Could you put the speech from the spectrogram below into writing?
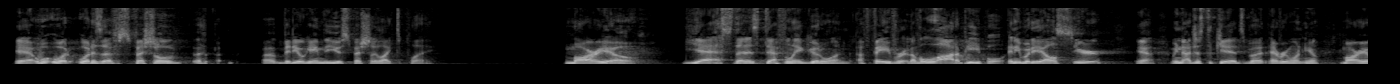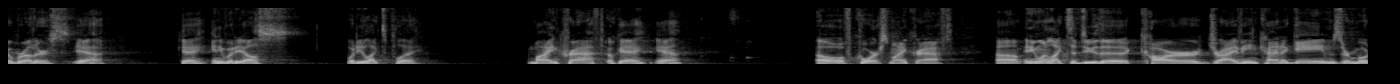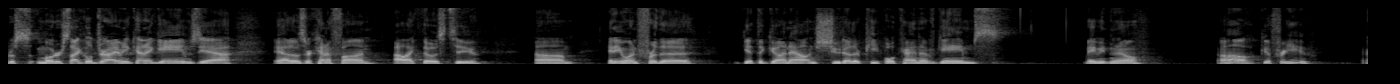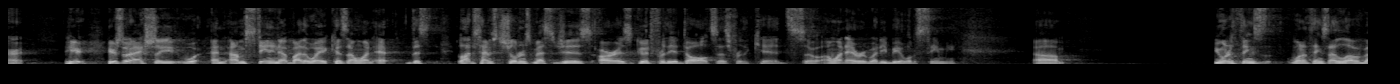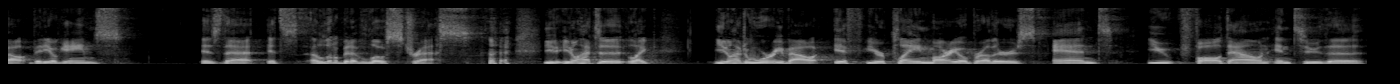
Yeah, what, what, what is a special uh, a video game that you especially like to play? Mario. Yes, that is definitely a good one, a favorite of a lot of people. Anybody else here? Yeah, I mean, not just the kids, but everyone, you know, Mario Brothers, yeah. Okay, anybody else? What do you like to play? Minecraft, okay, yeah. Oh, of course, Minecraft. Um, anyone like to do the car driving kind of games or motor, motorcycle driving kind of games? Yeah, yeah, those are kind of fun. I like those too. Um, anyone for the get the gun out and shoot other people kind of games? Maybe no. Oh, good for you. All right. Here, here's what actually, what, and I'm standing up by the way because I want this. A lot of times, children's messages are as good for the adults as for the kids. So I want everybody to be able to see me. Um, you know, one of the things, one of the things I love about video games is that it's a little bit of low stress. you, you don't have to like, you don't have to worry about if you're playing Mario Brothers and you fall down into the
